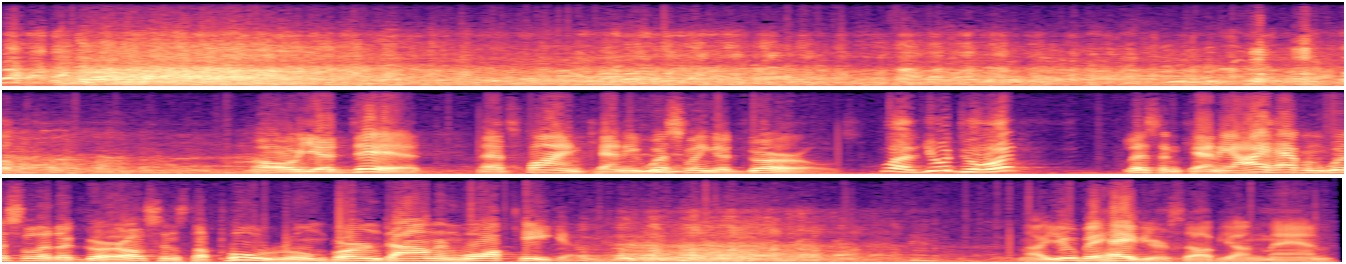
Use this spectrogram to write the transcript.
Oh, you did? That's fine, Kenny, whistling at girls. Well, you do it. Listen, Kenny, I haven't whistled at a girl since the pool room burned down in Waukegan. now, you behave yourself, young man.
